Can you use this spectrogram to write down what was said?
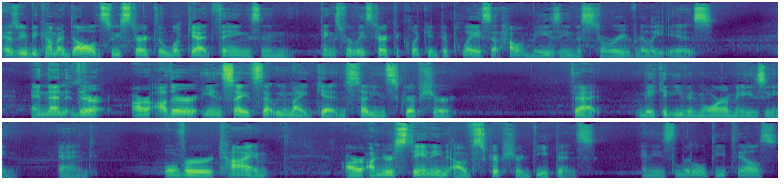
as we become adults, we start to look at things and things really start to click into place at how amazing the story really is. And then there are other insights that we might get in studying scripture that make it even more amazing. And over time, our understanding of scripture deepens, and these little details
